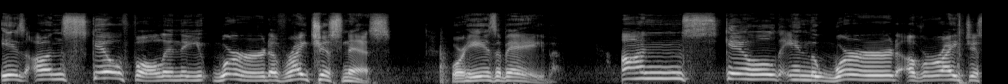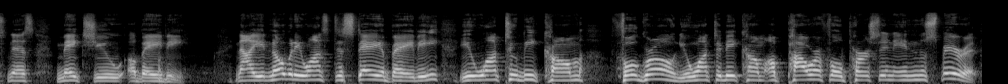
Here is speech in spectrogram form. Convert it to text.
is unskillful in the word of righteousness or he is a babe. Unskilled in the word of righteousness makes you a baby. Now you, nobody wants to stay a baby. You want to become full grown. You want to become a powerful person in the spirit.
